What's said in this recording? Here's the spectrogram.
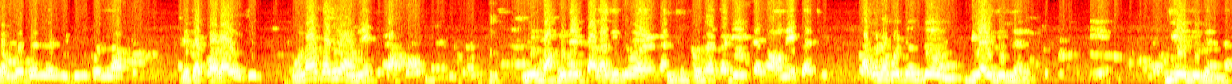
সংগঠনের মিটিং করলাম। যেটা করা উচিত। ওনার কাছে অনেক টাকা। উনি বাকিদের টাকা দিতে পারেন না, কিন্তু ওনার কাছে এই টাকা অনেক আছে। এখনও পর্যন্ত দিয়াই দিলেন। দিয়ে দিলেন না।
